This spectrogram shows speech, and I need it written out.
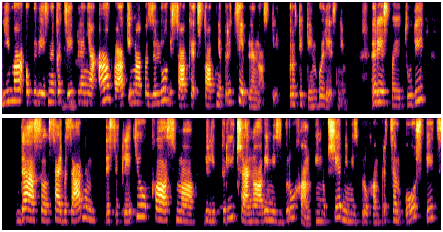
nima obveznega cepljenja, ampak ima pa zelo visoke stopnje precepljenosti proti tem boleznim. Res pa je tudi, da so vsaj v zadnjem desetletju, ko smo bili priča novim izbruhom in obširnim izbruhom predvsem ošpic,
